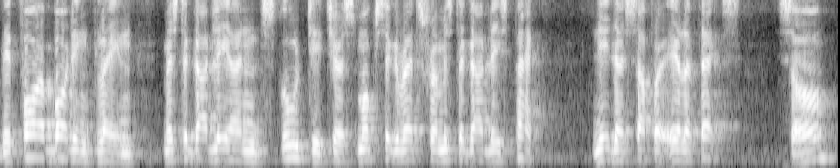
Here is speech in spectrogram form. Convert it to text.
Before boarding plane, Mr. Godley and school teacher smoked cigarettes from Mr. Godley's pack. Neither suffer ill effects. So,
